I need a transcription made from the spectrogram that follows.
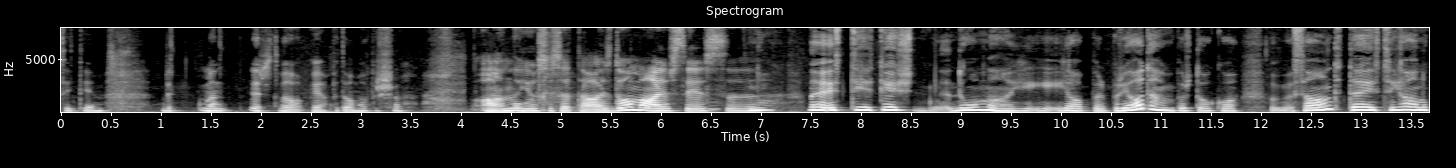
citiem. Bet man ir vēl jāpadomā par šo. Anna, jūs esat tā aizdomājusies? Nu, Nē, es tie, tieši domāju jā, par, par jautājumu par to, ko Santa teica. Jā, nu,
